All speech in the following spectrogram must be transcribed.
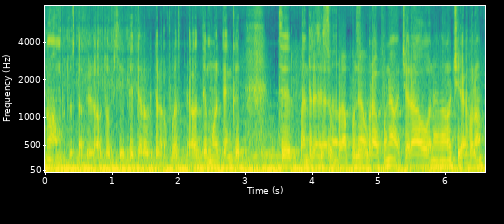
Nu am putut stabili la autopsie câte lovituri au fost, erau de multe încât se, între, Se suprapuneau. suprapuneau, cerau o nenorocire acolo.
